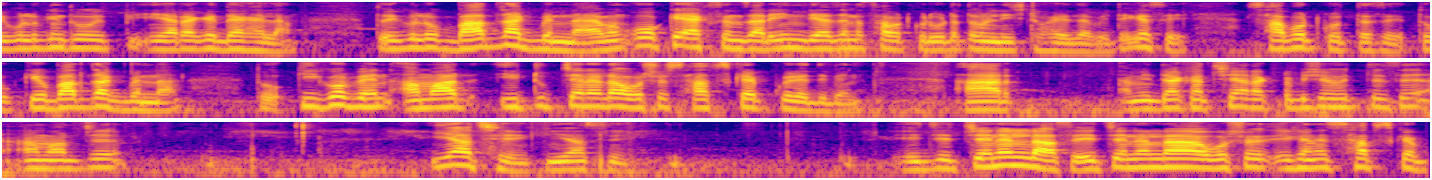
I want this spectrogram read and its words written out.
এগুলো কিন্তু এর আগে দেখাইলাম। তো এগুলো বাদ রাখবেন না। এবং ওকে এক্সচেঞ্জার ইন্ডিয়া যেন সাপোর্ট করি ওটা তো লিস্ট হয়ে যাবে, ঠিক আছে? সাপোর্ট করতেছে। তো কেউ বাদ রাখবেন না। তো কী করবেন, আমার ইউটিউব চ্যানেলটা অবশ্যই সাবস্ক্রাইব করে দিবেন। আর আমি দেখাচ্ছি আর একটা বিষয় হইতেছে আমার যে ই আছে, কি আছে? এই যে চ্যানেলটা আছে, এই চ্যানেলটা অবশ্যই এখানে সাবস্ক্রাইব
